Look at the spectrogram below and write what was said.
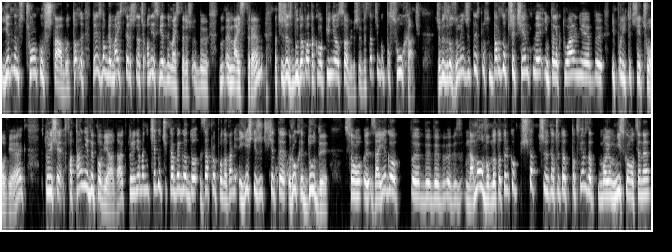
jednym z członków sztabu. To, to jest w ogóle majster, znaczy on jest jednym majster, majstrem, znaczy, że zbudował taką opinię o sobie. Przecież wystarczy go posłuchać, żeby zrozumieć, że to jest po prostu bardzo przeciętny intelektualnie i politycznie człowiek, który się fatalnie wypowiada, który nie ma niczego ciekawego do zaproponowania. I jeśli rzeczywiście te ruchy Dudy są za jego namową, no to tylko świadczy, znaczy to potwierdza moją niską ocenę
